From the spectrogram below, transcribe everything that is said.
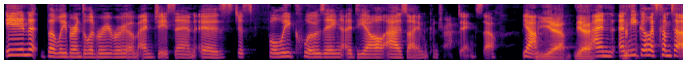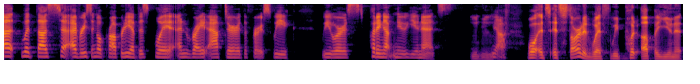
in the labor and delivery room, and Jason is just fully closing a deal as I'm contracting. So, yeah. Yeah. Yeah. And and Nico has come to uh, with us to every single property at this point and right after the first week we were putting up new units. Mm-hmm. Yeah. Well, it's it started with we put up a unit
